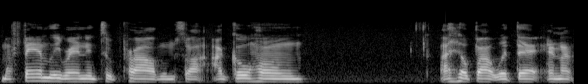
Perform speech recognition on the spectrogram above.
my family ran into problems. So I, I go home, I help out with that, and I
